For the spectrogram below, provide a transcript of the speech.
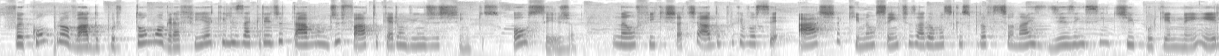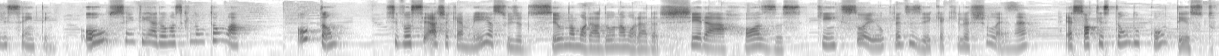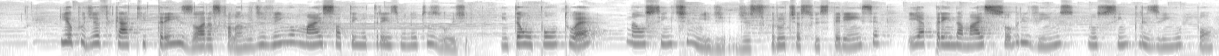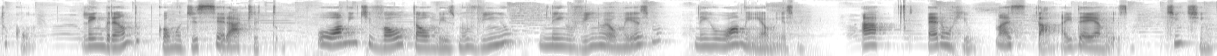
Foi comprovado por tomografia que eles acreditavam de fato que eram vinhos distintos, ou seja, não fique chateado porque você acha que não sente os aromas que os profissionais dizem sentir, porque nem eles sentem. Ou sentem aromas que não estão lá. Ou estão. Se você acha que a meia suja do seu namorado ou namorada cheira a rosas, quem sou eu para dizer que aquilo é chulé, né? É só questão do contexto. E eu podia ficar aqui três horas falando de vinho, mas só tenho três minutos hoje. Então o ponto é não se intimide, desfrute a sua experiência e aprenda mais sobre vinhos no simplesvinho.com. Lembrando, como disse Heráclito, o homem que volta ao mesmo vinho, nem o vinho é o mesmo, nem o homem é o mesmo. Ah, era um rio, mas tá, a ideia é a mesma. Tchim, tchim.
